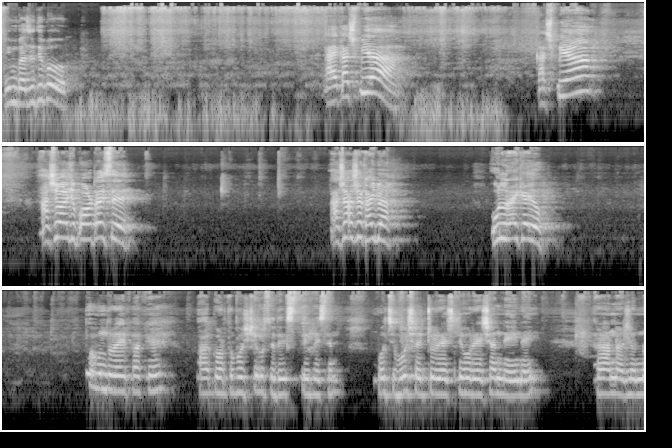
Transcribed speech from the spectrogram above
ডিম বাজি দিব? আয় কাশপিয়া কাশপিয়া আসো, এই যে পরোটা আইছে। আসো আসো, খাইবা। উল রাই খাইও। তো বন্ধুরা, এই পাকে পাকঘর তো বসে করতে দেখতে পেয়েছেন বলছি, বসে, একটু রেস্ট নেব রেস্ট আর নেই নেই। রান্নার জন্য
